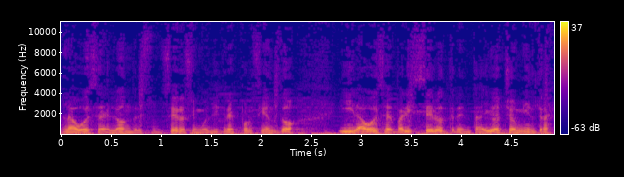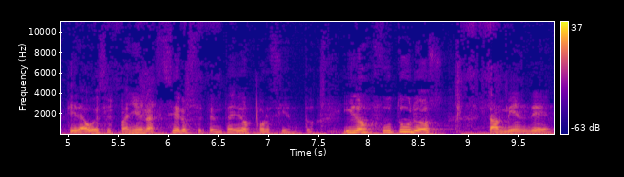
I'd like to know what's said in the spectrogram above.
la bolsa de Londres un 0,53% y la bolsa de París 0,38%, mientras que la bolsa española 0,72%. Y los futuros también de,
